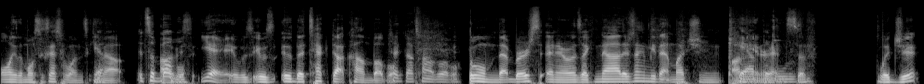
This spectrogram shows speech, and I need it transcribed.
only the most successful ones came Yeah. out. It's a bubble. obviously. Yeah, it was it was, it was the tech.com bubble. Tech.com bubble. Boom, that burst, and everyone's like, nah, there's not gonna be that much in, on the internet and stuff. Legit.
